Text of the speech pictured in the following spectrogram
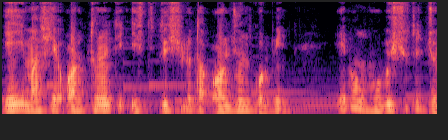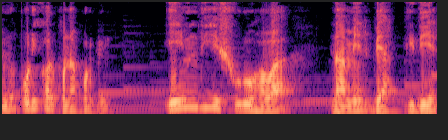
এই মাসে অর্থনৈতিক স্থিতিশীলতা অর্জন করবেন এবং ভবিষ্যতের জন্য পরিকল্পনা করবেন। এম দিয়ে শুরু হওয়া নামের ব্যক্তিদের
